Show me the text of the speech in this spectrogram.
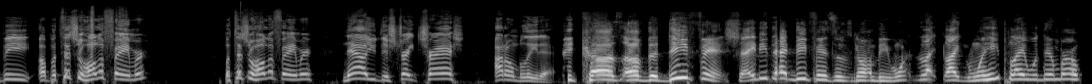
be a potential Hall of Famer, potential Hall of Famer. Now you just straight trash. I don't believe that. Because of the defense, Shady. That defense is gonna be one like like when he played with them, bro.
